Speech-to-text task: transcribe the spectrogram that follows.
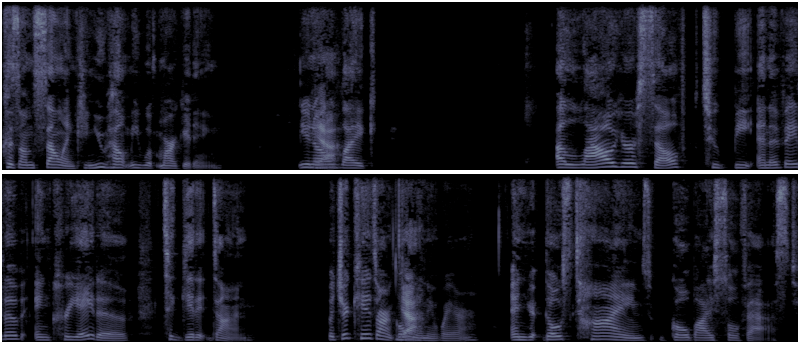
because I'm selling. Can you help me with marketing? You know, yeah. like allow yourself to be innovative and creative to get it done. But your kids aren't going yeah. anywhere. And those times go by so fast.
